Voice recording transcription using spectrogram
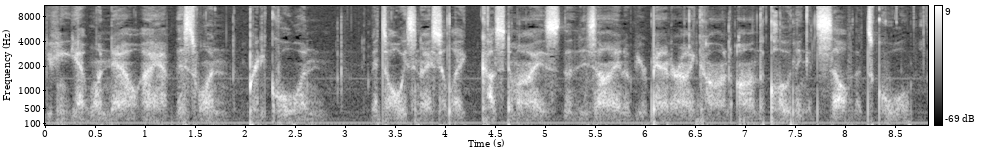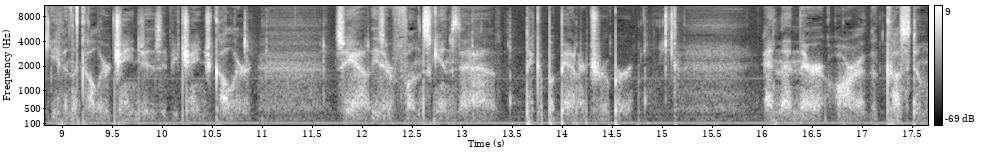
you can get one now. I have this one, pretty cool one. It's always nice to like customize the design of your banner icon on the clothing itself. That's cool. Even the color changes if you change color. So yeah, these are fun skins to have. Pick up a banner trooper. And then there are the custom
